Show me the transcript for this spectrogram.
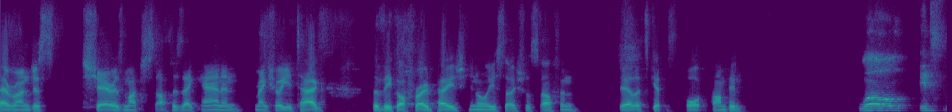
everyone just share as much stuff as they can, and make sure you tag the Vic Off Road page in all your social stuff, and yeah, let's get the sport pumping. Well, it's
